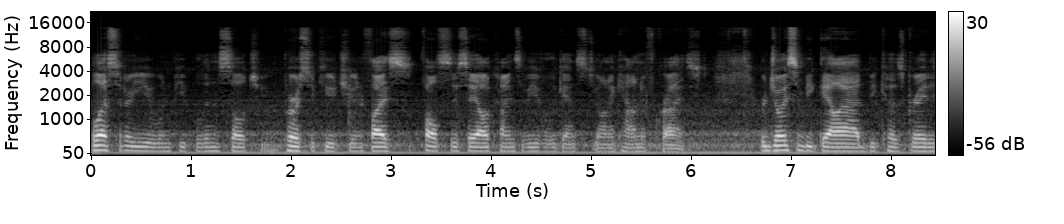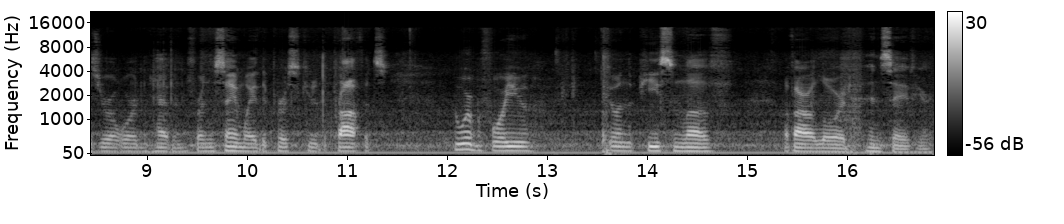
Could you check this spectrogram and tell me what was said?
Blessed are you when people insult you, persecute you, and falsely say all kinds of evil against you on account of Christ. Rejoice and be glad, because great is your reward in heaven. For in the same way they persecuted the prophets who were before you, doing the peace and love of our Lord and Savior.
